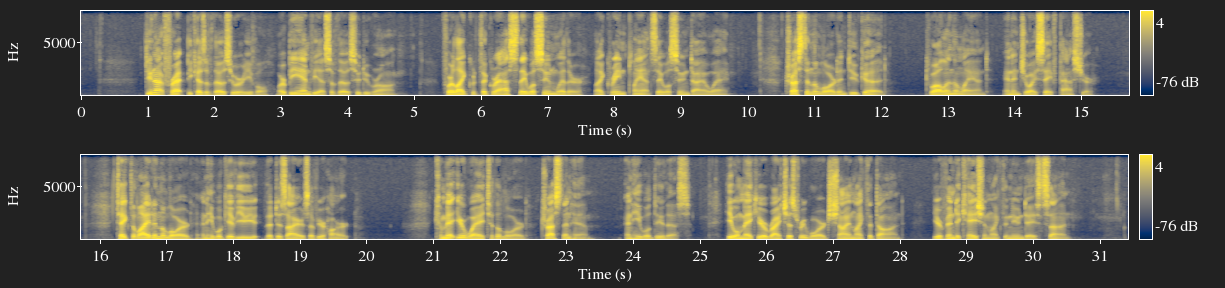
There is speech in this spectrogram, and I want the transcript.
Do not fret because of those who are evil, or be envious of those who do wrong. For like the grass they will soon wither, like green plants they will soon die away. Trust in the Lord and do good. Dwell in the land and enjoy safe pasture. Take delight in the Lord, and he will give you the desires of your heart. Commit your way to the Lord, trust in him, and he will do this. He will make your righteous reward shine like the dawn, your vindication like the noonday sun.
